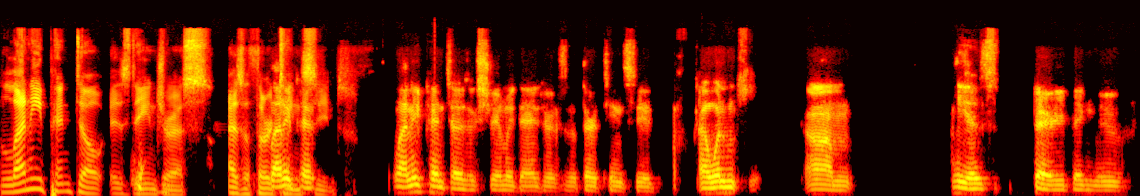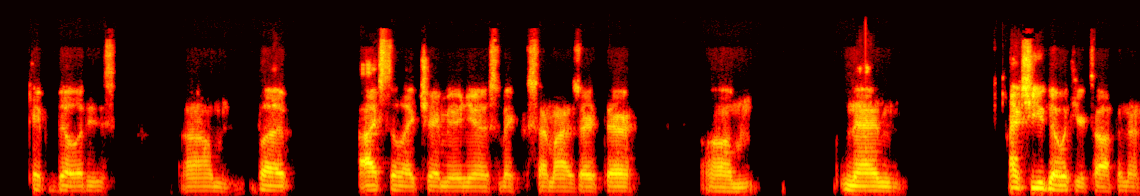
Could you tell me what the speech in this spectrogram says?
Lenny Pinto is dangerous as a 13 Pin- seed. Lenny Pinto is extremely dangerous as a 13 seed. I wouldn't. Um, he has very big move capabilities, um, but I still like Trey Munoz to make the semis right there. Um, and then actually, you go with your top, and then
